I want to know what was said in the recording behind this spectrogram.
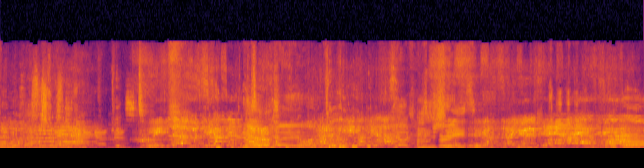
didn't know that was Yeah. Yo, she's crazy. Okay.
